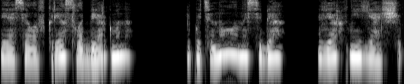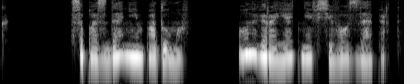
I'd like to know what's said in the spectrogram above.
Я села в кресло Бергмана и потянула на себя верхний ящик, с опозданием подумав, он, вероятнее всего, заперт.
